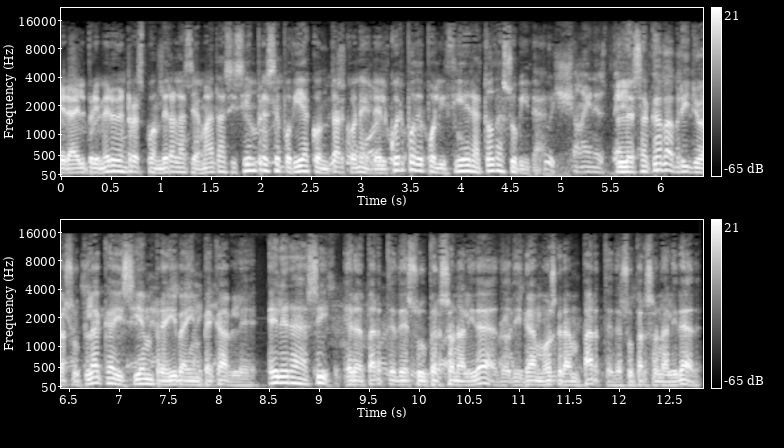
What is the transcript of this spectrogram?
Era el primero en responder a las llamadas y siempre se podía contar con él. El cuerpo de policía era toda su vida. Le sacaba brillo a su placa y siempre iba impecable. Él era así, era parte de su personalidad, o digamos gran parte de su personalidad.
